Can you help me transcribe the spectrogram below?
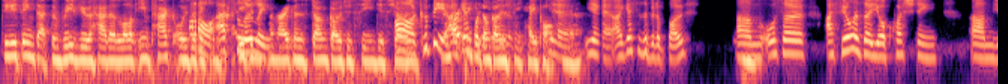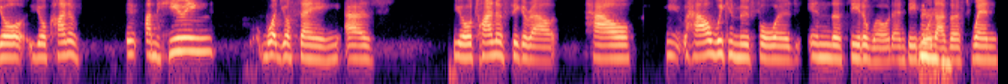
do you think that the review had a lot of impact, or is it Oh, absolutely. Americans don't go to see this show? Oh, it could be. I guess people don't go and see K-pop. yeah, yeah, I guess it's a bit of both. Mm. Um, also, I feel as though you're questioning, um, you're you're kind of, I'm hearing what you're saying as you're trying to figure out how you how we can move forward in the theater world and be more Mm. diverse when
